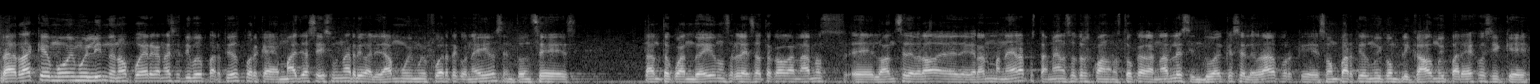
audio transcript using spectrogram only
La verdad que muy, muy lindo, ¿no? Poder ganar ese tipo de partidos porque además ya se hizo una rivalidad muy, muy fuerte con ellos. Entonces, tanto cuando a ellos les ha tocado ganarnos, eh, lo han celebrado de, gran manera, pues también a nosotros cuando nos toca ganarles, sin duda hay que celebrar porque son partidos muy complicados, muy parejos y que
